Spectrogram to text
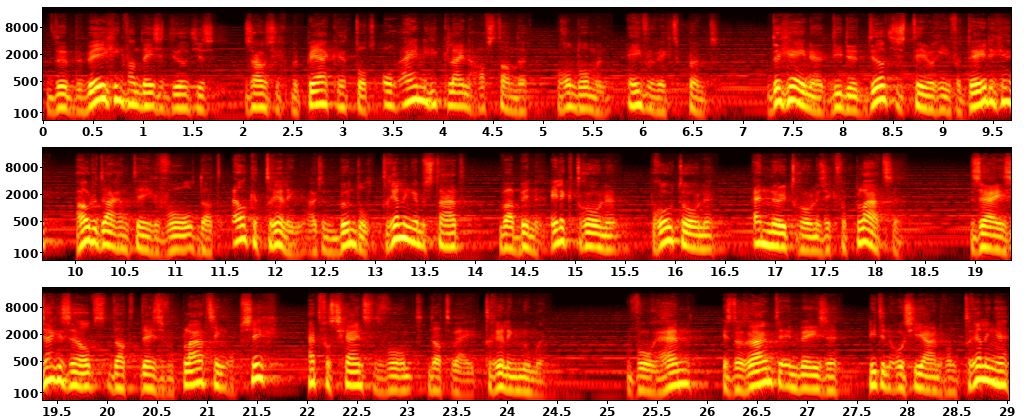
De beweging van deze deeltjes zou zich beperken tot oneindige kleine afstanden rondom een evenwichtspunt. Degenen die de deeltjestheorie verdedigen, houden daarentegen vol dat elke trilling uit een bundel trillingen bestaat waarbinnen elektronen, protonen en neutronen zich verplaatsen. Zij zeggen zelfs dat deze verplaatsing op zich het verschijnsel vormt dat wij trilling noemen. Voor hen is de ruimte in wezen niet een oceaan van trillingen,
